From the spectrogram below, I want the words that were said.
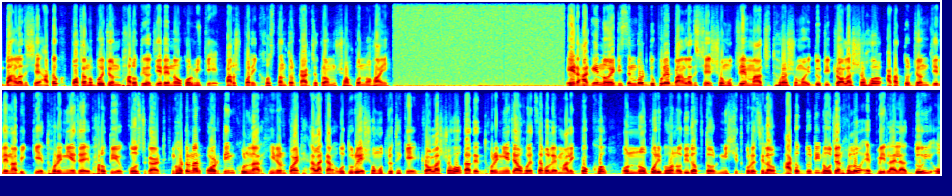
বাংলাদেশে আটক পঁচানব্বই জন ভারতীয় জেলে নৌকর্মীকে পারস্পরিক হস্তান্তর কার্যক্রম সম্পন্ন হয়। এর আগে নয় ডিসেম্বর দুপুরে বাংলাদেশে সমুদ্রে মাছ ধরার সময় দুটি ট্রলার সহ আটাত্তর জন জেলে নাবিককে ধরে নিয়ে যায় ভারতীয় কোস্টগার্ড ঘটনার পরদিন খুলনার হিরন পয়েন্ট এলাকার অদূরে সমুদ্র থেকে ট্রলার সহ তাদের ধরে নিয়ে যাওয়া হয়েছে বলে মালিকপক্ষ ও নৌ পরিবহন অধিদপ্তর নিশ্চিত করেছিল। আটক দুটি নৌযান হল এফবি লাইলা দুই ও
